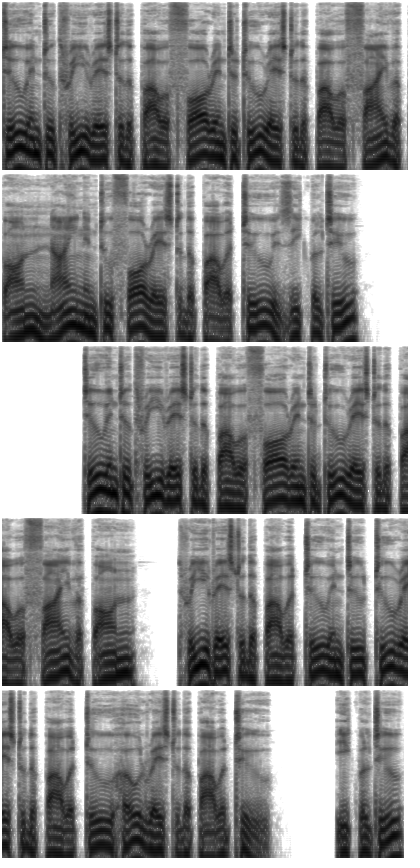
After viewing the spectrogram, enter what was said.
2 into 3 raised to the power 4 into 2 raised to the power 5 upon 9 into 4 raised to the power 2 is equal to 2 into 3 raised to the power 4 into 2 raised to the power 5 upon 3 raised to the power 2 into 2 raised to the power 2 whole raised to the power 2 equal to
